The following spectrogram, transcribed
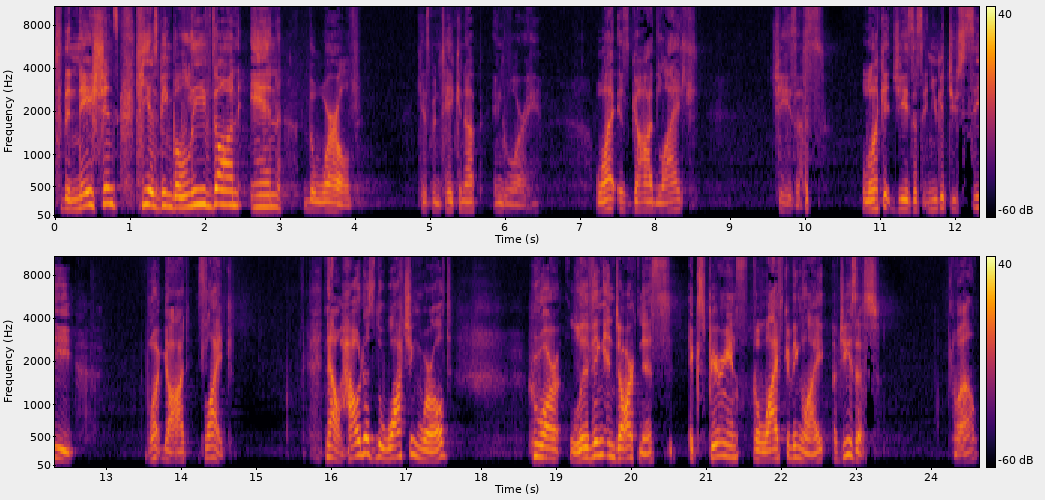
to the nations. He is being believed on in the world. He has been taken up in glory. What is God like? Jesus. Look at Jesus and you get to see what God is like. Now, how does the watching world who are living in darkness experience the life giving light of Jesus? Well,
